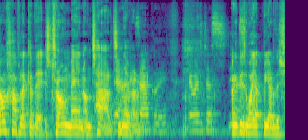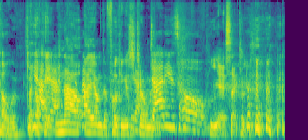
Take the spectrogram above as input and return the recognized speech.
don't have like a, the strong man on charge Yeah, never exactly. It was just. And this is why I appeared the show. It's like, Yeah, okay, yeah. now I am the fucking yeah, strong man. Daddy's home. Yeah, exactly.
